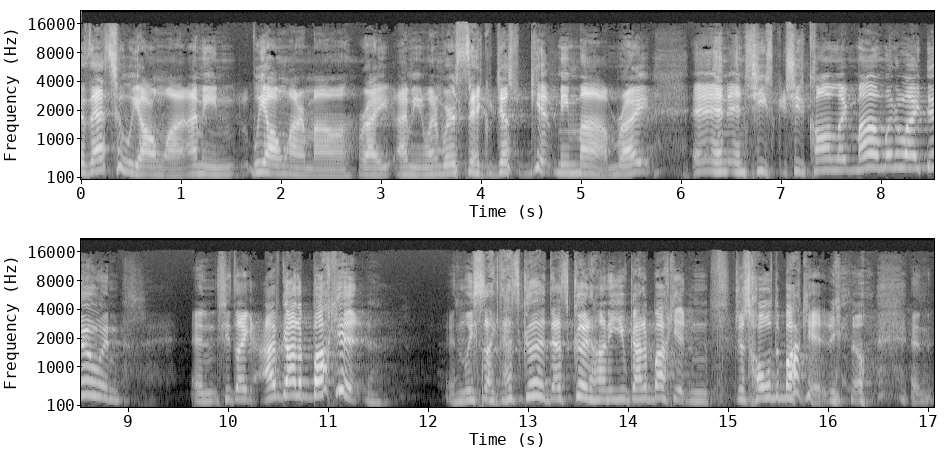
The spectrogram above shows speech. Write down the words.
Because that's who we all want. I mean, we all want our mama, right? I mean, when we're sick, just get me mom, right? And, and she's, she's calling like, Mom, what do I do? And, and she's like, I've got a bucket. And Lisa's like, that's good, that's good, honey. You've got a bucket, and just hold the bucket, you know. And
